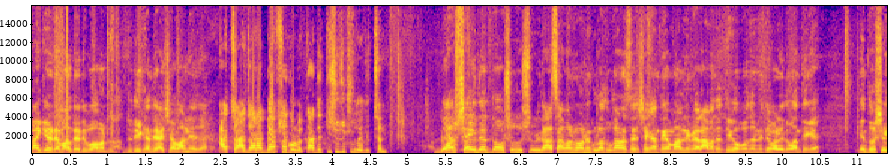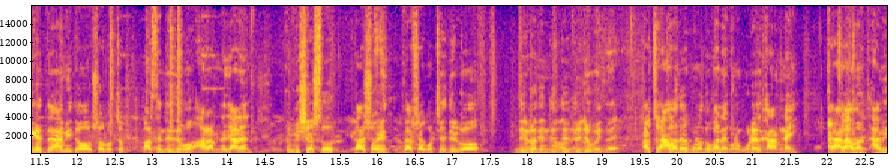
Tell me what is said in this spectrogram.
পাইকারি রেটে মাল দিয়ে দেবো আমার যদি এখান থেকে আসে মাল নিয়ে যায়। আচ্ছা যারা ব্যবসা করবে তাদের কি সুযোগ সুবিধা দিচ্ছেন? ব্যবসায়ীদের তো সুযোগ সুবিধা আছে আমার অনেকগুলো দোকান আছে সেখান থেকে মাল নেবে আর আমাদের থেকে পর্যন্ত নিতে পারে দোকান থেকে। কিন্তু সেক্ষেত্রে আমি তো সর্বোচ্চ পার্সেন্টেজ দেবো আর আপনি জানেন বিশ্বস্ততার সহিত ব্যবসা করছে দীর্ঘ দীর্ঘদিন দুর্যোগ হয়েছে। আচ্ছা, আমাদের কোনো দোকানে কোনো হোটেল খারাপ নাই। কারণ আচ্ছা। আমার আমি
